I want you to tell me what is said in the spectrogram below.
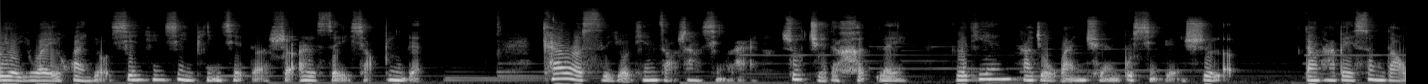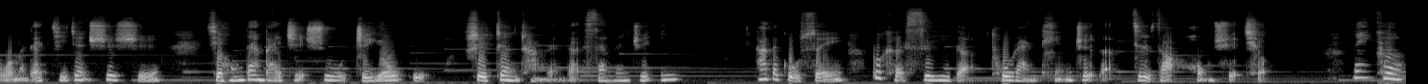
有一位患有先天性贫血的十二岁小病人。Caros 有天早上醒来，说觉得很累，隔天他就完全不省人事了。当他被送到我们的急诊室时，血红蛋白指数只有五。是正常人的三分之一。他的骨髓不可思议的突然停止了制造红血球，那一刻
